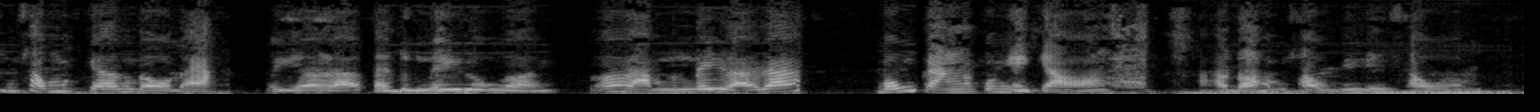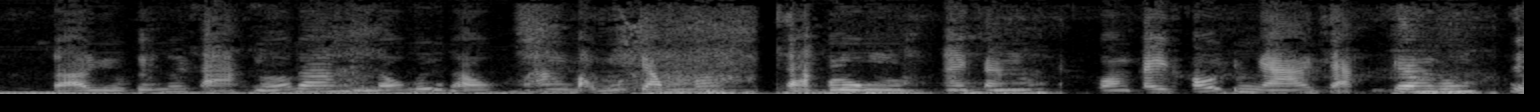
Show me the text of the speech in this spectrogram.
xuống sông hết trơn đồ đạc. Bây giờ lỡ tới đường đi luôn rồi. Nó làm đường đi lại đó. Bốn căn của nhà trọ. Ở đó không sâu cái gì sâu lắm. Sợ nhiều khi nó sạc nữa đó mình đâu biết đâu. Ăn bọng ở trong đó. Sạc luôn hai căn còn cây cối trong nhà sạc trơn luôn. Thì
